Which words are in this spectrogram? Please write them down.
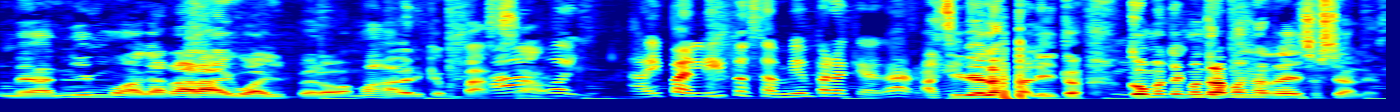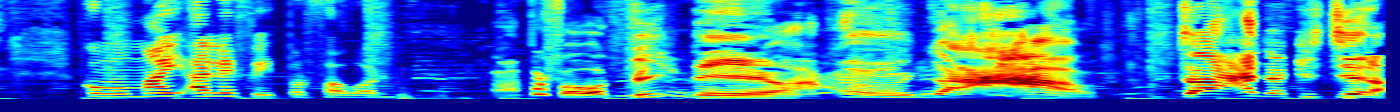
me animo a agarrar algo ahí, pero vamos a ver qué pasa. Ah, oye, hay palitos también para que agarres. Así ¿eh? bien los palitos. ¿Cómo te encontramos en las redes sociales? Como My Alefit, por favor. Ah, por favor, fitness. Ah, ya, ya, ya quisiera.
